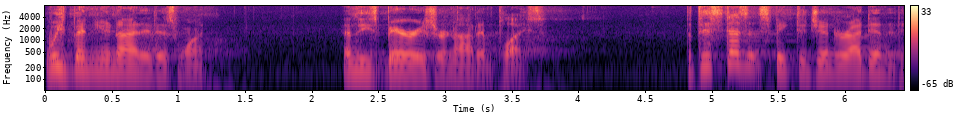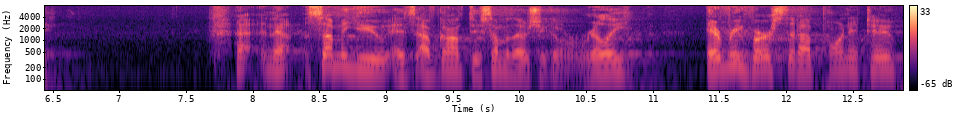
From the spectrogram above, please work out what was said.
we've been united as one. And these barriers are not in place. But this doesn't speak to gender identity. Uh, now, some of you, as I've gone through some of those, you go, really? Every verse that I've pointed to,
